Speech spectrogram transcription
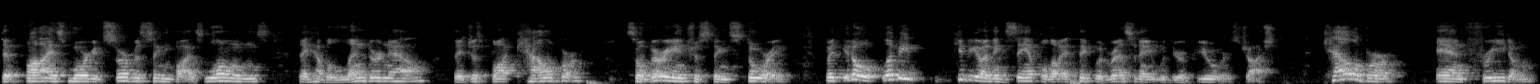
that buys mortgage servicing, buys loans. They have a lender now. They just bought Caliber. So, very interesting story. But, you know, let me give you an example that I think would resonate with your viewers, Josh. Caliber and Freedom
